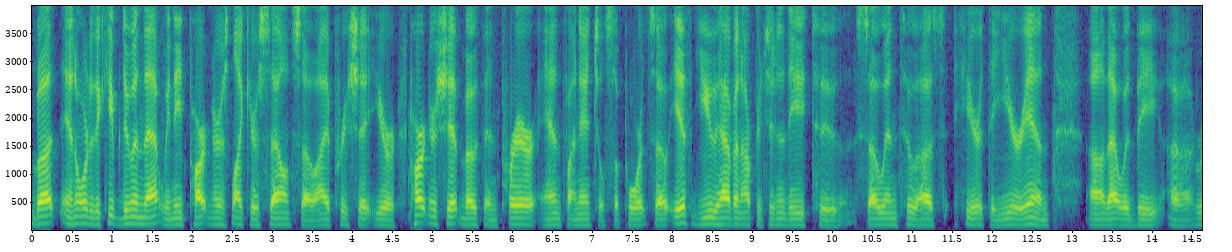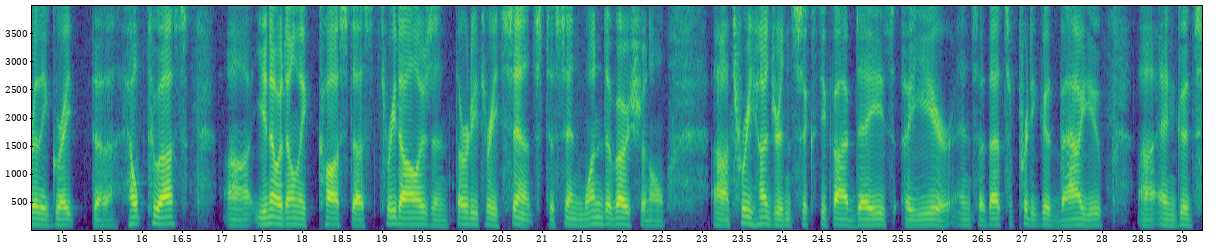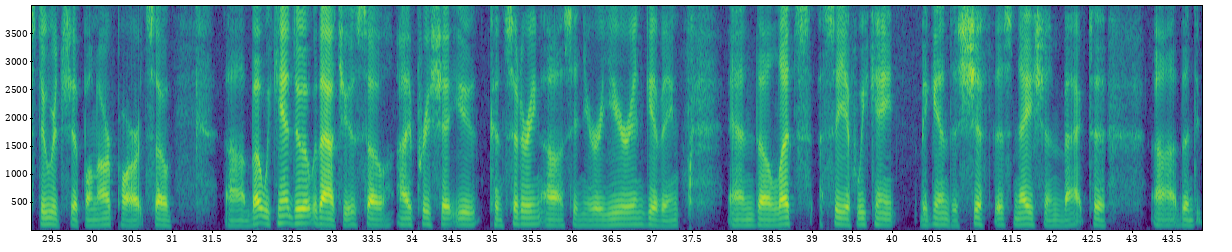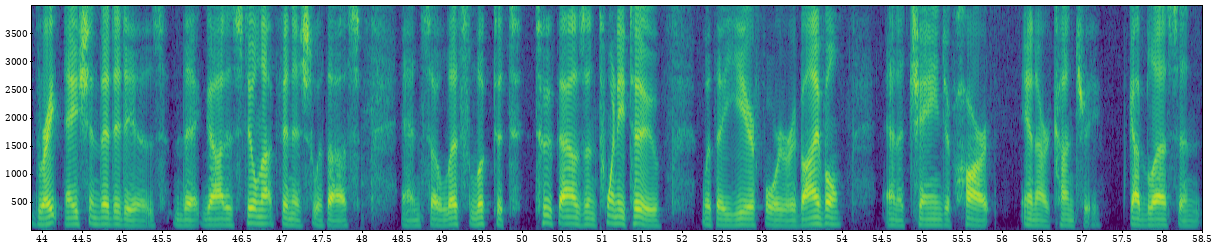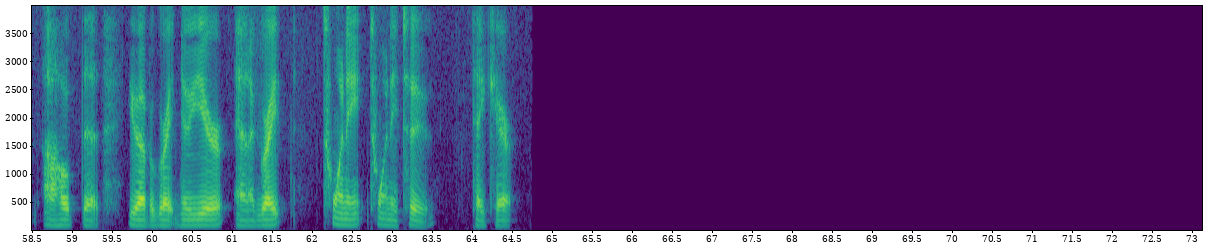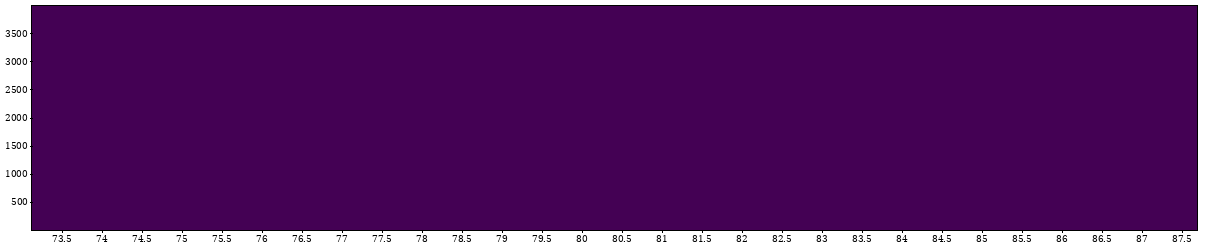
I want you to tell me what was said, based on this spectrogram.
But in order to keep doing that, we need partners like yourself. So I appreciate your partnership both in prayer and financial support. So if you have an opportunity to sow into us here at the year end, uh, that would be a really great uh, help to us. Uh, you know, it only cost us $3.33 to send one devotional uh, 365 days a year. And so that's a pretty good value uh, and good stewardship on our part. So, uh, but we can't do it without you. So I appreciate you considering us in your year in giving. And let's see if we can't begin to shift this nation back to uh, the great nation that it is, that God is still not finished with us. And so let's look to t- 2022 with a year for revival and a change of heart in our country. God bless, and I hope that you have a great new year and a great 2022. Take care.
